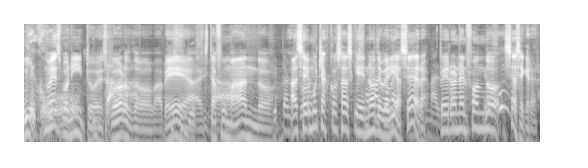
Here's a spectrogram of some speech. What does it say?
No es bonito, es gordo, babea, está fumando, hace muchas cosas que no debería hacer, pero en el fondo se hace querer.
